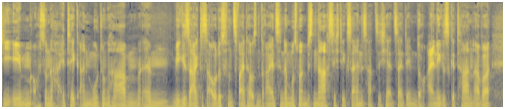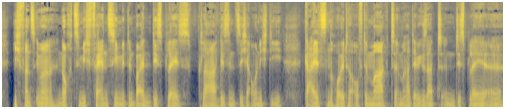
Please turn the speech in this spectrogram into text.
die eben auch so eine Hightech-Anmutung haben. Ähm, wie gesagt, das Auto ist von 2013, da muss man ein bisschen nachsichtig sein. Es hat sich jetzt seitdem doch einiges getan, aber ich fand es immer noch ziemlich fancy mit den beiden Displays. Klar, die sind sicher auch nicht die geilsten heute auf dem Markt. Man hat ja, wie gesagt, ein Display äh,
